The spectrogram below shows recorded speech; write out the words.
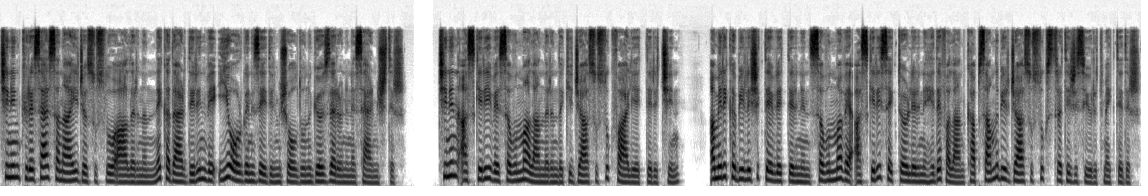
Çin'in küresel sanayi casusluğu ağlarının ne kadar derin ve iyi organize edilmiş olduğunu gözler önüne sermiştir. Çin'in askeri ve savunma alanlarındaki casusluk faaliyetleri Çin, Amerika Birleşik Devletleri'nin savunma ve askeri sektörlerini hedef alan kapsamlı bir casusluk stratejisi yürütmektedir.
